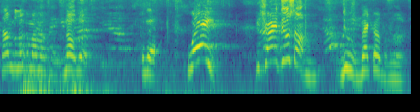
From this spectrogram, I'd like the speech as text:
Tell him to look at my muffin. No, look. Look at that. Wait! He's trying to do something. Dude, back up a little.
